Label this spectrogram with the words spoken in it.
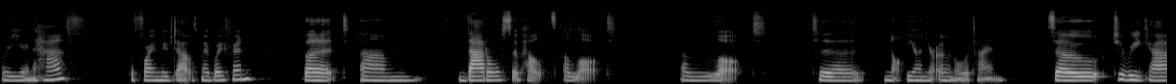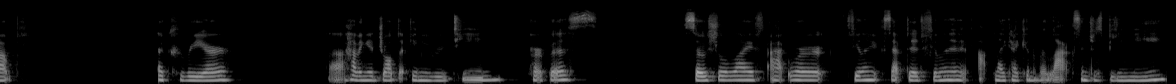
or a year and a half before I moved out with my boyfriend. But um, that also helped a lot, a lot to not be on your own all the time. So, to recap, a career, uh, having a job that gave me routine, purpose, social life at work, feeling accepted, feeling like I can relax and just be me,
